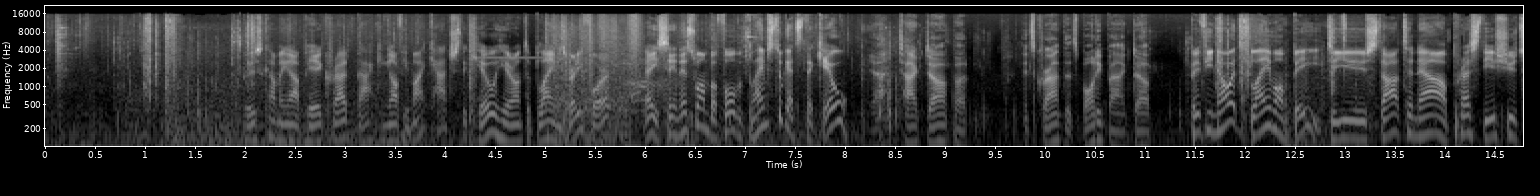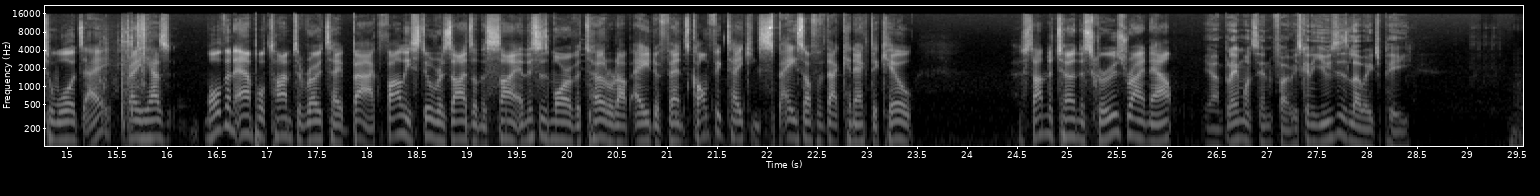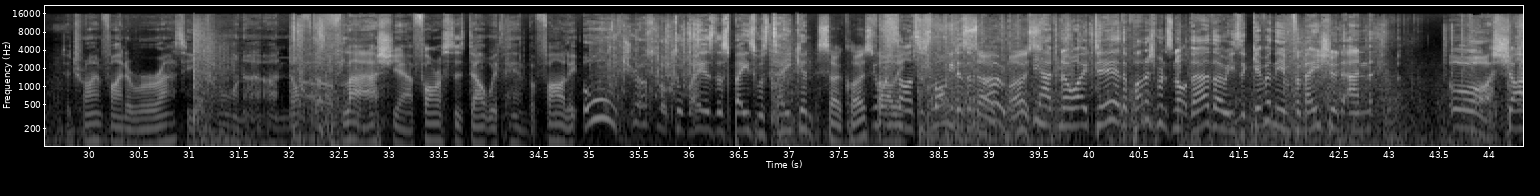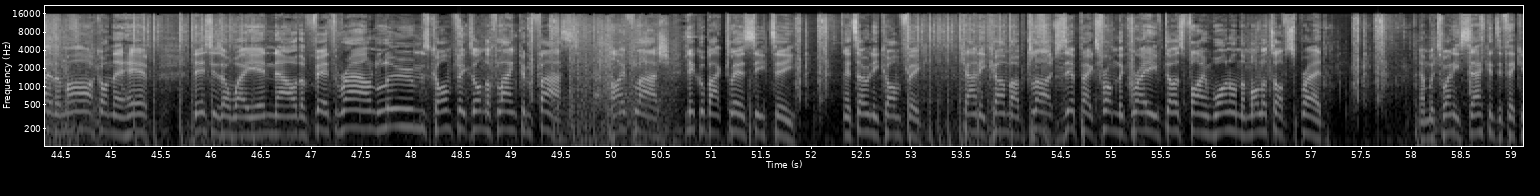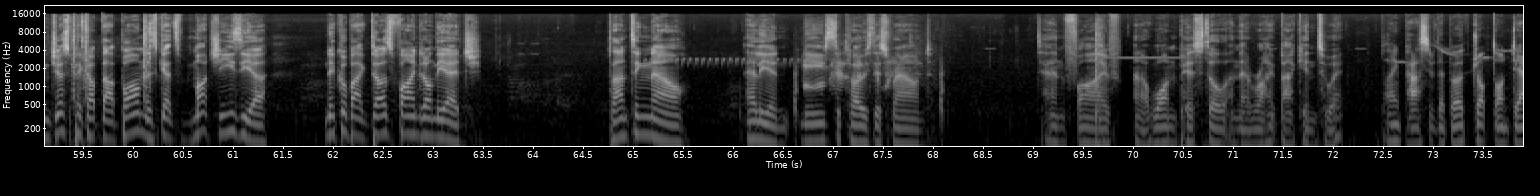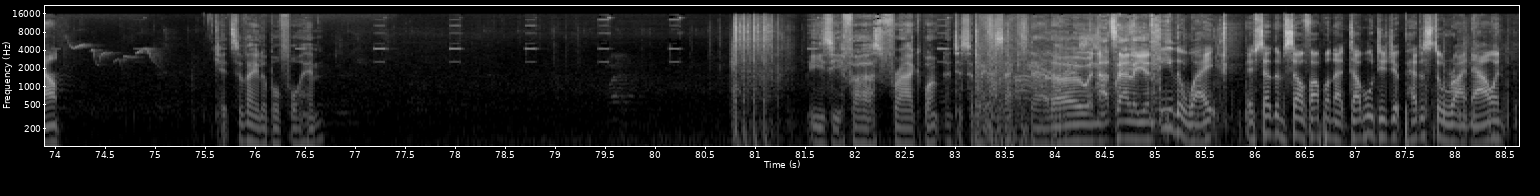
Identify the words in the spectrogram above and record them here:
Boost coming up here. Krad backing off. He might catch the kill here onto Blame. He's ready for it. Hey, he's seen this one before, but Blame still gets the kill. Yeah, tagged up, but it's Krad that's body bagged up. But if you know it's Blame on B, do you start to now press the issue towards A? Right, he has more than ample time to rotate back. Farley still resides on the site, and this is more of a totaled up A defense. Config taking space off of that connector kill. Starting to turn the screws right now. Yeah, and Blame wants info. He's going to use his low HP to try and find a ratty corner and not the flash. Yeah, Forester's dealt with him, but Farley, oh, just looked away as the space was taken. So close, He Farley. to answer long, he doesn't So know. close. He had no idea. The punishment's not there, though. He's given the information and, oh, shy of the mark on the hip. This is a way in now. The fifth round looms. Config's on the flank and fast. High flash. Nickelback clears CT. It's only Config. Can he come up clutch? Zipex from the grave does find one on the Molotov spread. And with 20 seconds, if they can just pick up that bomb, this gets much easier. Nickelback does find it on the edge. Planting now. Elian needs to close this round. 10-5 and a one pistol, and they're right back into it. Playing passive, they're both dropped on down. Kit's available for him. Easy first frag, won't anticipate a second there though, and that's Elian. Either way, they've set themselves up on that double-digit pedestal right now, and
